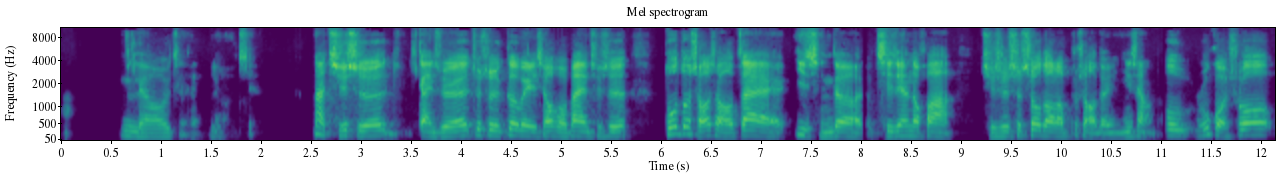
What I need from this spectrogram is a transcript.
啊。了解了解。那其实感觉就是各位小伙伴，其实多多少少在疫情的期间的话，其实是受到了不少的影响。哦，如果说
